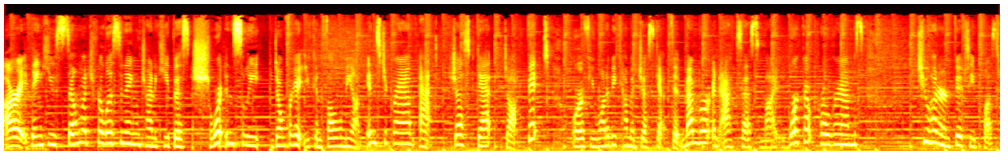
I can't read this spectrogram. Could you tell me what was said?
All right, thank you so much for listening. I'm trying to keep this short and sweet. Don't forget you can follow me on Instagram at justget.fit, or if you want to become a Just Get Fit member and access my workout programs, 250 plus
